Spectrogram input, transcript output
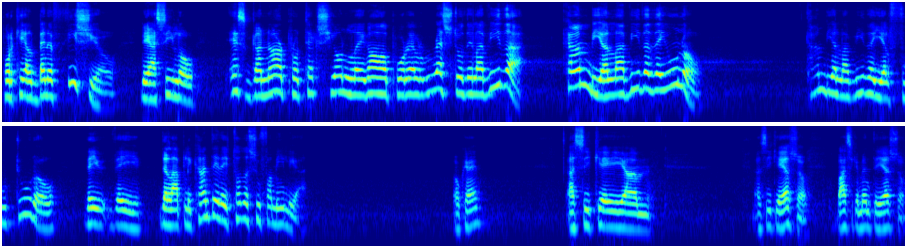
Porque el beneficio de asilo es ganar protección legal por el resto de la vida. Cambia la vida de uno cambia la vida y el futuro de, del aplicante y de toda su familia. ¿Ok? Así que, um, así que eso, básicamente eso.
